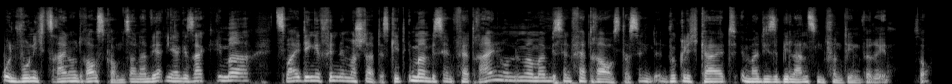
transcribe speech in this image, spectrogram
und wo nichts rein und rauskommt, sondern wir hatten ja gesagt, immer zwei Dinge finden immer statt. Es geht immer ein bisschen Fett rein und immer mal ein bisschen Fett raus. Das sind in Wirklichkeit immer diese Bilanzen, von denen wir reden. So,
